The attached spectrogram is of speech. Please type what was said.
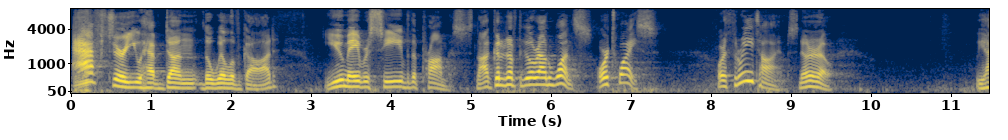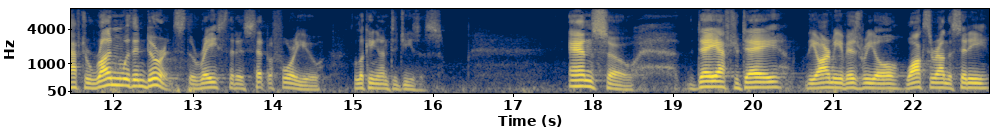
after you have done the will of God, you may receive the promise. It's not good enough to go around once or twice or three times. No, no, no. You have to run with endurance the race that is set before you, looking unto Jesus. And so, day after day, the army of Israel walks around the city,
